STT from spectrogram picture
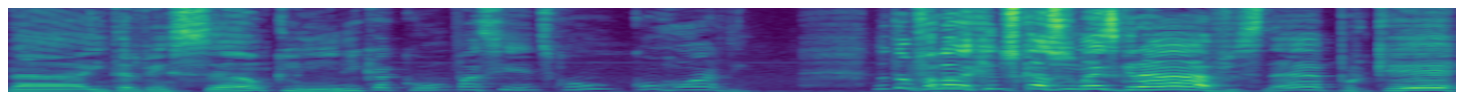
da intervenção clínica com pacientes com, com Hording. Nós estamos falando aqui dos casos mais graves, né? Porque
